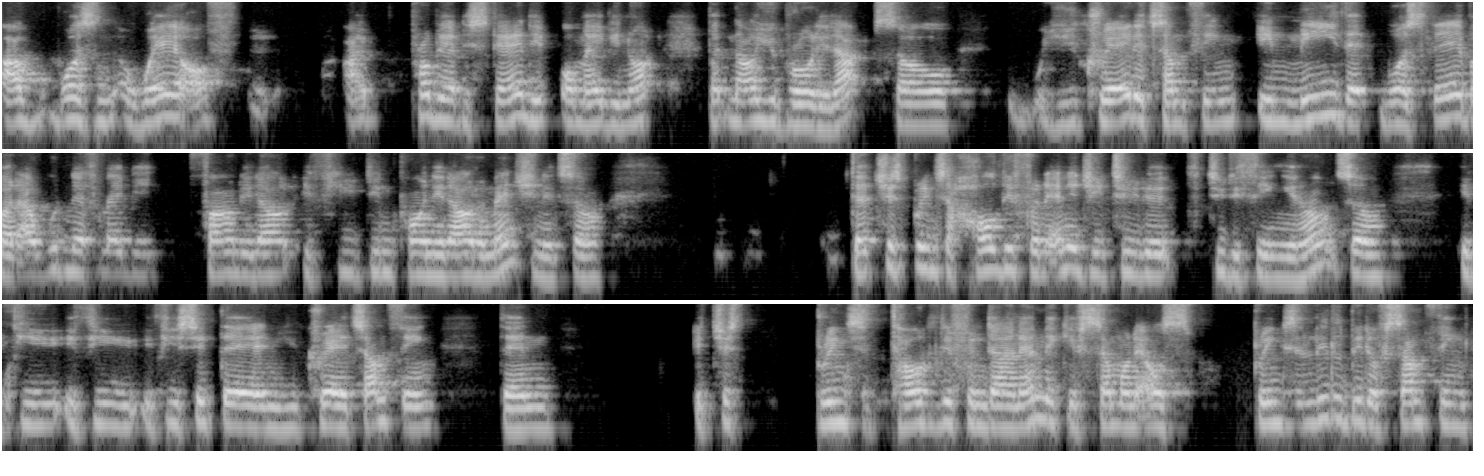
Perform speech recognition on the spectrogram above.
i wasn't aware of. I probably understand it or maybe not but now you brought it up. So you created something in me that was there but i wouldn't have maybe found it out if you didn't point it out or mention it. So that just brings a whole different energy to the to the thing, you know. So if you if you if you sit there and you create something, then it just brings a total different dynamic. If someone else brings a little bit of something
